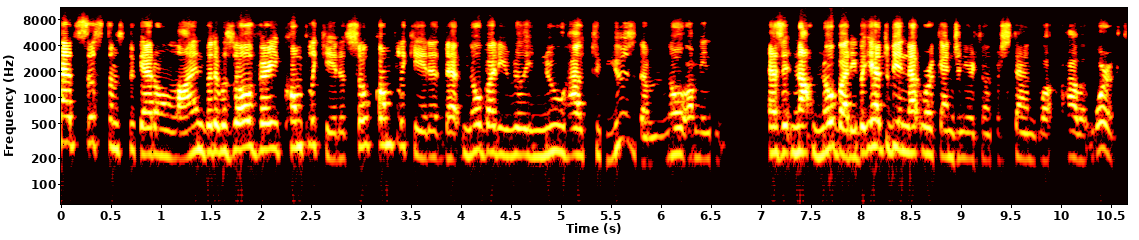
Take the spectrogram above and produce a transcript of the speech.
had systems to get online, but it was all very complicated, so complicated that nobody really knew how to use them. No, I mean, as it not nobody, but you had to be a network engineer to understand what how it worked.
